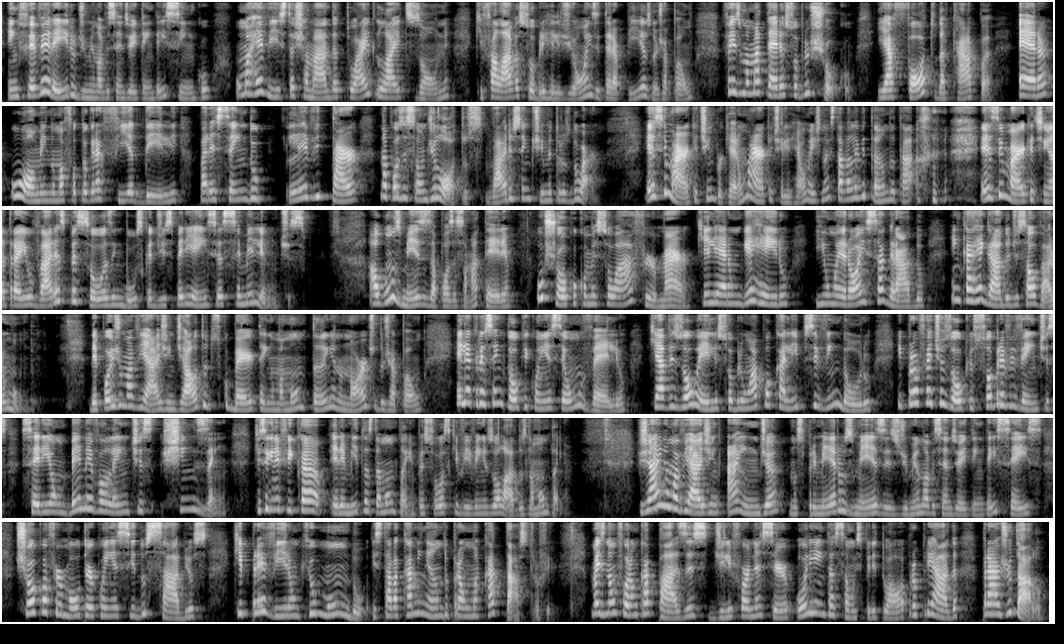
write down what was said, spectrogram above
Em fevereiro de 1985, uma revista chamada Twilight Zone, que falava sobre religiões e terapias no Japão, fez uma matéria sobre o Shoko, e a foto da capa era o homem numa fotografia dele parecendo levitar na posição de lótus, vários centímetros do ar. Esse marketing, porque era um marketing, ele realmente não estava levitando, tá? Esse marketing atraiu várias pessoas em busca de experiências semelhantes. Alguns meses após essa matéria, o Choco começou a afirmar que ele era um guerreiro e um herói sagrado encarregado de salvar o mundo. Depois de uma viagem de autodescoberta em uma montanha no norte do Japão, ele acrescentou que conheceu um velho que avisou ele sobre um apocalipse vindouro e profetizou que os sobreviventes seriam benevolentes Shinzen, que significa eremitas da montanha, pessoas que vivem isolados na montanha. Já em uma viagem à Índia, nos primeiros meses de 1986, Choco afirmou ter conhecido sábios que previram que o mundo estava caminhando para uma catástrofe mas não foram capazes de lhe fornecer orientação espiritual apropriada para ajudá-lo.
